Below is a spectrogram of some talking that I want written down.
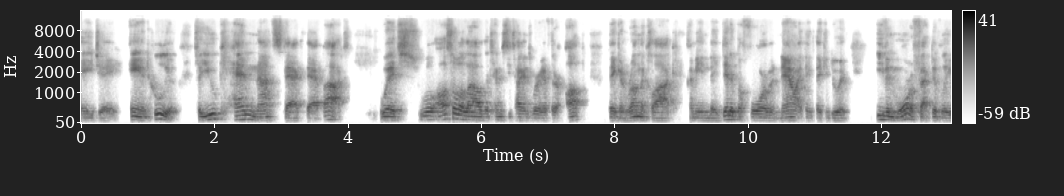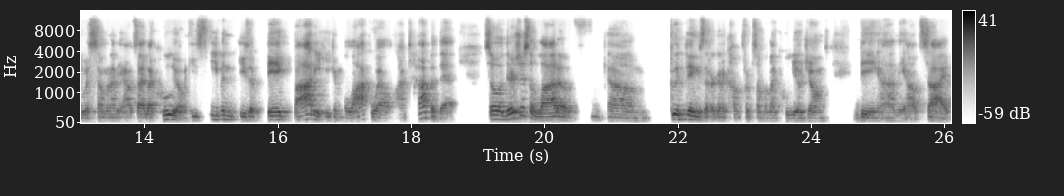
AJ and Julio. So you cannot stack that box, which will also allow the Tennessee Titans, where if they're up, they can run the clock. I mean, they did it before, but now I think they can do it even more effectively with someone on the outside like Julio. And he's even, he's a big body. He can block well on top of that. So there's just a lot of um, good things that are going to come from someone like Julio Jones being on the outside.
